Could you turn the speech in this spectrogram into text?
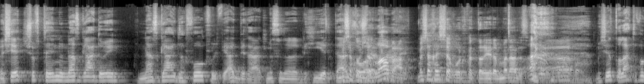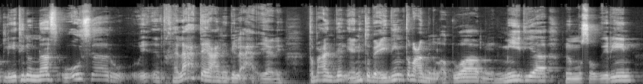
مشيت شفت إنه الناس قاعدة وين؟ الناس قاعدة فوق في الفئات بتاعت مثلا اللي هي الثالثة والرابعة مش أخش غرفة تغيير الملابس مشيت طلعت فوق لقيت إنه الناس وأسر واتخلعت يعني بالأح... يعني طبعا ديل يعني أنتم بعيدين طبعا من الأضواء من الميديا من المصورين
